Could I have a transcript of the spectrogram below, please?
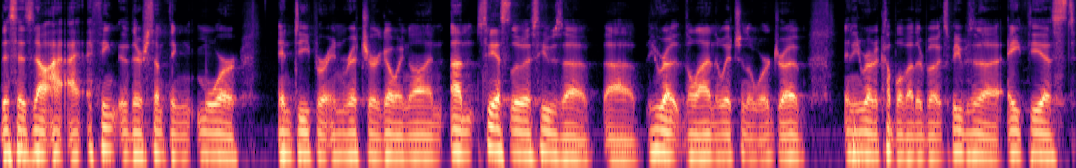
that says, no, I, I think that there's something more and deeper and richer going on. Um, C.S. Lewis, he was a uh, he wrote The Lion, the Witch, and the Wardrobe, and he wrote a couple of other books. But he was an atheist,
